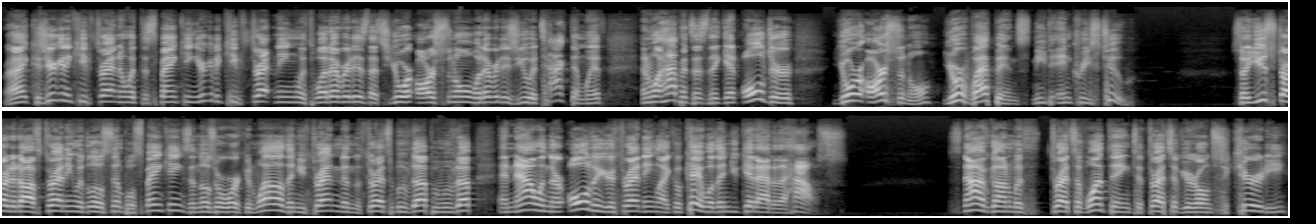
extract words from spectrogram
Right? Because you're going to keep threatening with the spanking. You're going to keep threatening with whatever it is that's your arsenal, whatever it is you attack them with. And what happens as they get older, your arsenal, your weapons need to increase too. So you started off threatening with little simple spankings, and those were working well. Then you threatened, and the threats moved up and moved up. And now, when they're older, you're threatening, like, okay, well, then you get out of the house. So now I've gone with threats of one thing to threats of your own security,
